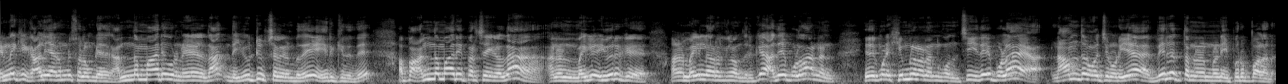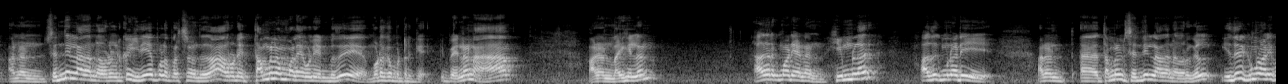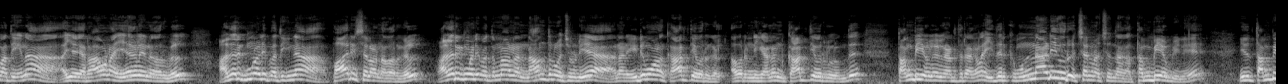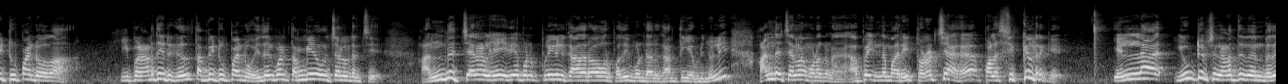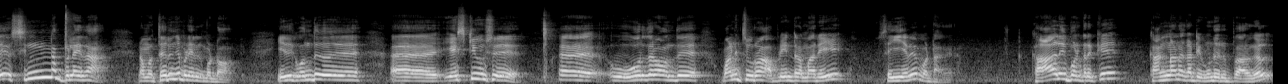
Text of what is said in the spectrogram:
என்னைக்கு காலியாகும்னு சொல்ல முடியாது. அந்த மாதிரி ஒரு நிலையில் தான் இந்த யூடியூப் சேனல் என்பதே இருக்கிறது. அப்போ அந்த மாதிரி பிரச்சனைகள் தான் அண்ணன் மகிழ் இவருக்கு அண்ணன் மகிழ் அவர்களுக்கு வந்திருக்கு. அதே போல் தான் அண்ணன் இதுக்கு முன்னாடி ஹிம்லன் அண்ணனுக்கு வந்துச்சு. இதே போல் நாம் தமிழ் வீரத்தமிழ் பொறுப்பாளர் அண்ணன் செந்தில்நாதன் அவர்களுக்கும் இதே போல் பிரச்சனை வந்து தான் அவருடைய தமிழம் வலையொலி என்பது முடக்கப்பட்டிருக்கு. இப்போ என்னன்னா அண்ணன் மகிழன் அதற்கு முன்னாடி அண்ணன் ஹிம்லர் அதுக்கு முன்னாடி அண்ணன் தமிழ் செந்தில்நாதன் அவர்கள் இதற்கு முன்னாடி பார்த்தீங்கன்னா ஐயா ராவணா ஏகலைன் அவர்கள் அதற்கு முன்னாடி பார்த்தீங்கன்னா பாரிசலான் அவர்கள் அதற்கு முன்னாடி பார்த்தோம்னா அண்ணன் நாம் தமிழ்ச்சியுடைய அண்ணன் இடுமான கார்த்தி அவர்கள். அவர் இன்னைக்கு அண்ணன் கார்த்தி அவர்கள் வந்து தம்பி வழியில் நடத்துகிறாங்களா இதற்கு முன்னாடி ஒரு சேனல் வச்சுருந்தாங்க தம்பி அப்படின்னு. இது தம்பி டூ பாயிண்ட் ஓ தான். இப்போ நடத்திட்டு இருக்கிறது தம்பி டூ பாயிண்ட் ஓ இதற்கு முன்னாடி தம்பின்னு ஒரு சேனல் இருந்துச்சு. அந்த சேனலையும் இதே போல் புலிகளுக்கு ஆதரவாக ஒரு பதிவு பண்ணுறாரு கார்த்திக் அப்படின்னு சொல்லி அந்த சேனலை முடக்கினாங்க. அப்போ இந்த மாதிரி தொடர்ச்சியாக பல சிக்கல் இருக்குது எல்லா யூடியூப்ஸும் நடத்துது என்பது சின்ன பிழை தான் நம்ம தெரிஞ்ச பண்ணியிருக்க மாட்டோம். இதுக்கு வந்து எக்ஸ்கியூஸு ஒரு தடவை வந்து மன்னிச்சுடுறோம் அப்படின்ற மாதிரி செய்யவே மாட்டாங்க. காலி பண்ணுறதுக்கு கங்கான கட்டி கொண்டு இருப்பார்கள்.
